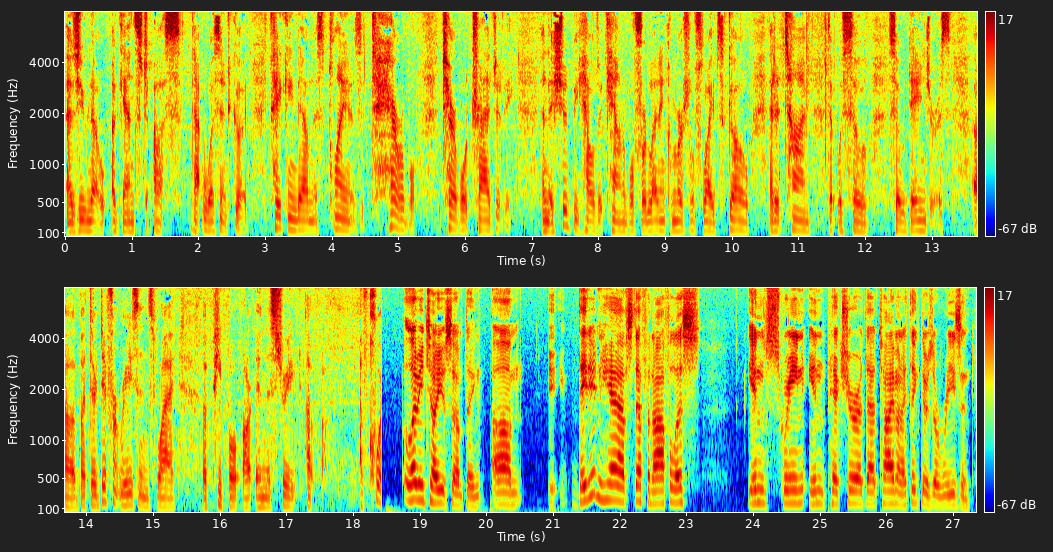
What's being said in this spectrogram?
as you know, against us. That wasn't good. Taking down this plane is a terrible, terrible tragedy. And they should be held accountable for letting commercial flights go at a time that was so so dangerous. Uh, but there are different reasons why uh, people are in the street. Uh, of course. Let me tell you something. Um, they didn't have Stephanopoulos in screen, in picture at that time, and I think there's a reason.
